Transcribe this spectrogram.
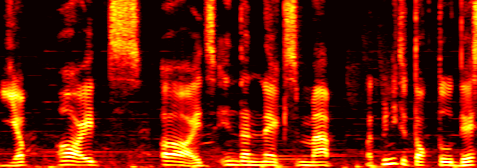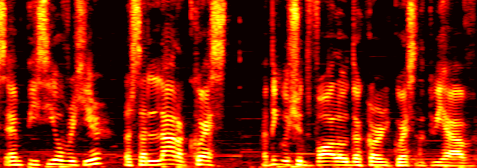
Yep. Oh, ah, it's... Oh, it's in the next map. But we need to talk to this NPC over here. There's a lot of quests. I think we should follow the current quest that we have.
